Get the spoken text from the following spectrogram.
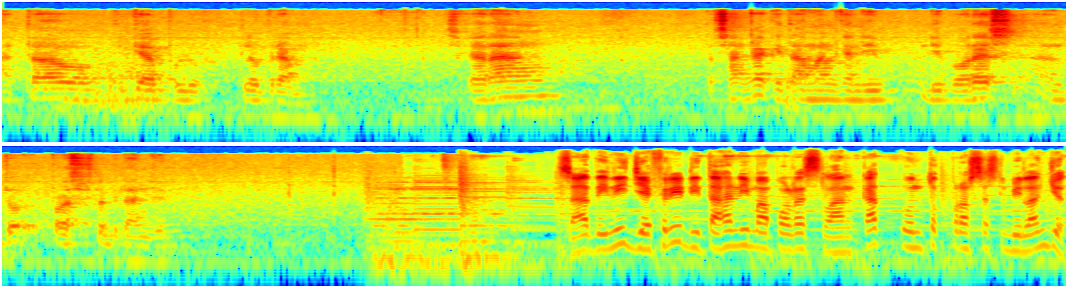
atau 30 kg. Sekarang tersangka kita amankan di, di Polres untuk proses lebih lanjut. Saat ini Jeffrey ditahan di Mapolres Langkat untuk proses lebih lanjut.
